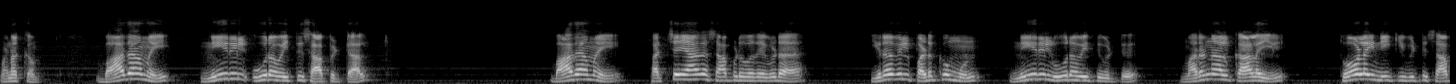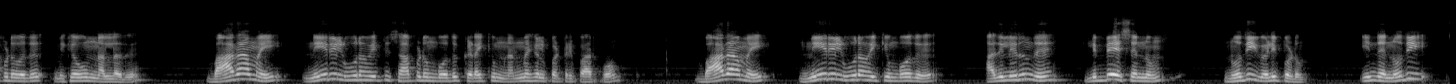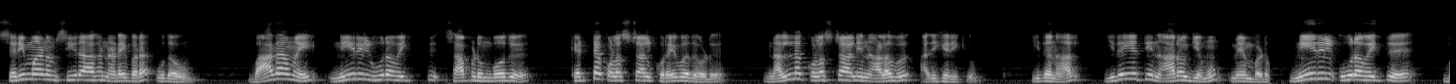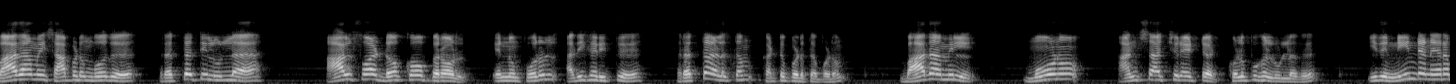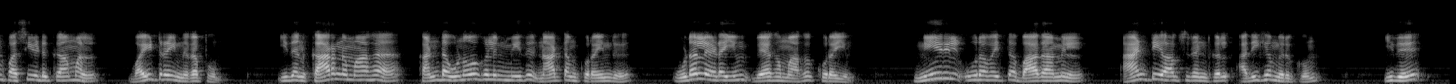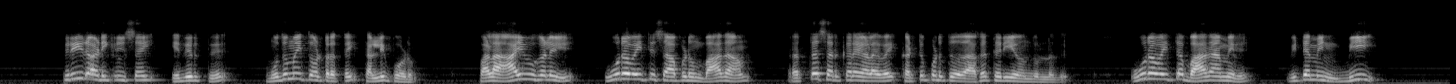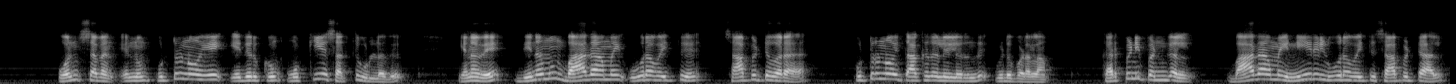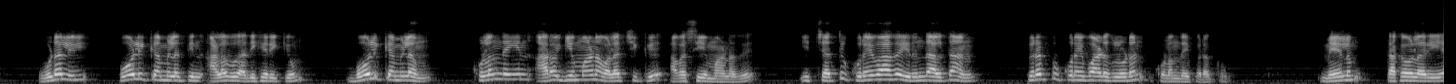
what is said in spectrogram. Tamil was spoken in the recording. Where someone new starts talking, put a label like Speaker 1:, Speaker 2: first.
Speaker 1: வணக்கம். பாதாமை நீரில் ஊற வைத்து சாப்பிட்டால்? பாதாமை பச்சையாக சாப்பிடுவதை விட இரவில் படுக்கும் முன் நீரில் ஊற வைத்துவிட்டு மறுநாள் காலையில் தோலை நீக்கிவிட்டு சாப்பிடுவது மிகவும் நல்லது. பாதாமை நீரில் ஊற வைத்து சாப்பிடும்போது கிடைக்கும் நன்மைகள் பற்றி பார்ப்போம். பாதாமை நீரில் ஊற வைக்கும்போது அதிலிருந்து லிப்பேஸ் என்னும் நொதி வெளிப்படும். இந்த நொதி செரிமானம் சீராக நடைபெற உதவும். பாதாமை நீரில் ஊற வைத்து சாப்பிடும்போது கெட்ட கொலஸ்ட்ரால் குறைவதோடு நல்ல கொலஸ்ட்ராலின் அளவு அதிகரிக்கும். இதனால் இதயத்தின் ஆரோக்கியமும் மேம்படும். நீரில் ஊற வைத்து பாதாமை சாப்பிடும்போது இரத்தத்தில் உள்ள ஆல்ஃபா டோகோபெரோல் என்னும் பொருள் அதிகரித்து இரத்த அழுத்தம் கட்டுப்படுத்தப்படும். பாதாமில் மோனோ அன்சாச்சுரேட்டட் கொழுப்புகள் உள்ளது. இது நீண்ட நேரம் பசி எடுக்காமல் வயிற்றை நிரப்பும். இதன் காரணமாக கண்ட உணவுகளின் மீது நாட்டம் குறைந்து உடல் எடையும் வேகமாக குறையும். நீரில் ஊற வைத்த பாதாமில் ஆன்டி ஆக்சிடென்ட்கள் அதிகம் இருக்கும். இது ப்ரீராடிக்கில்ஸை எதிர்த்து முதுமை தோற்றத்தை தள்ளி போடும் பல ஆய்வுகளில் ஊற வைத்து சாப்பிடும் பாதாம் இரத்த சர்க்கரை அளவை கட்டுப்படுத்துவதாக தெரிய வந்துள்ளது ஊற வைத்த பாதாமில் விட்டமின் பி ஒன் செவன் என்னும் புற்றுநோயை எதிர்க்கும் முக்கிய சத்து உள்ளது. எனவே தினமும் பாதாமை ஊற வைத்து சாப்பிட்டு வர புற்றுநோய் தாக்குதலிலிருந்து விடுபடலாம். கர்ப்பிணி பெண்கள் பாதாமை நீரில் ஊற வைத்து சாப்பிட்டால் உடலில் போலிக் அமிலத்தின் அளவு அதிகரிக்கும். போலிக் அமிலம் குழந்தையின் ஆரோக்கியமான வளர்ச்சிக்கு அவசியமானது. இச்சத்து குறைவாக இருந்தால்தான் பிறப்பு குறைபாடுகளுடன் குழந்தை பிறக்கும். மேலும் தகவல் அறிய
